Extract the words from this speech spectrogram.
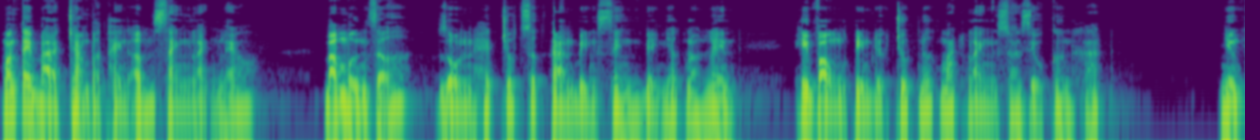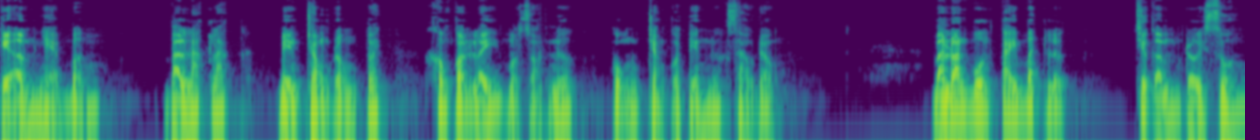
Ngón tay bà chạm vào thành ấm sành lạnh lẽo. Bà mừng rỡ, dồn hết chút sức tàn bình sinh để nhấc nó lên, hy vọng tìm được chút nước mắt lành xoa dịu cơn khát. Nhưng cái ấm nhẹ bẫng, bà lắc lắc, bên trong rỗng tuếch, không còn lấy một giọt nước, cũng chẳng có tiếng nước sao động. Bà Loan buông tay bất lực, chiếc ấm rơi xuống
